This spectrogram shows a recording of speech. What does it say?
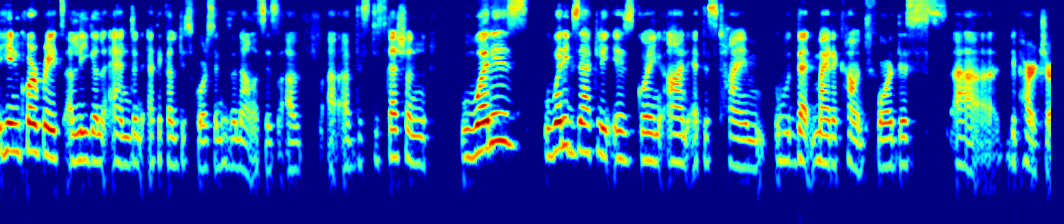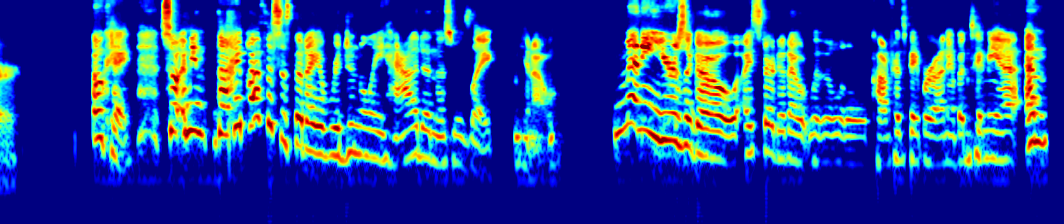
he incorporates a legal and an ethical discourse in his analysis of uh, of this discussion. What is what exactly is going on at this time that might account for this uh, departure? Okay. So i mean the hypothesis that i originally had and this was like you know many years ago i started out with a little conference paper on ibn taymiyyah and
